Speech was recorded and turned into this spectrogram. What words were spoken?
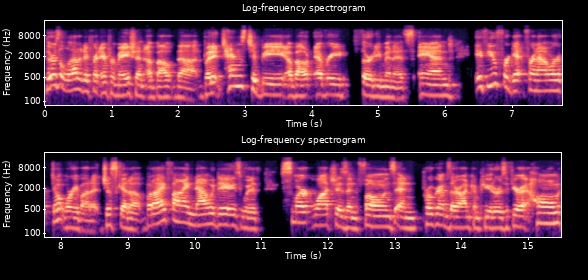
There's a lot of different information about that, but it tends to be about every 30 minutes. And if you forget for an hour, don't worry about it. Just get up. But I find nowadays with smart watches and phones and programs that are on computers. If you're at home,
